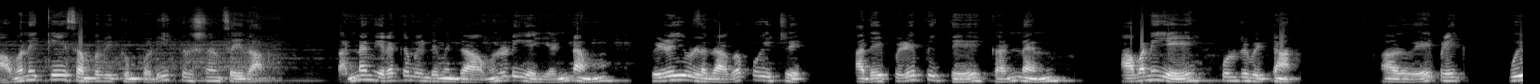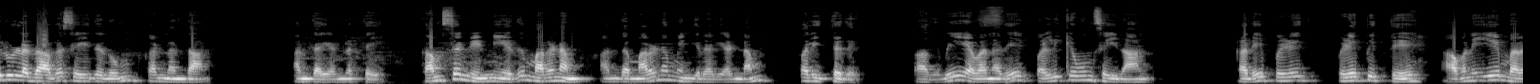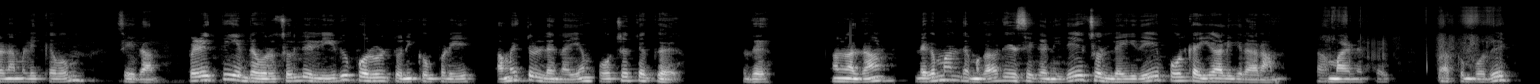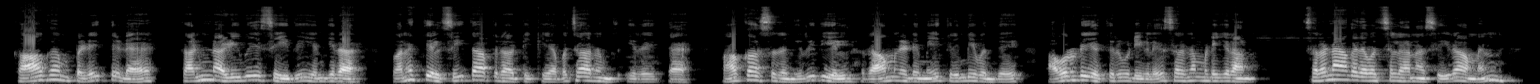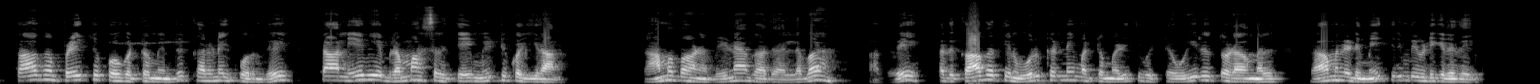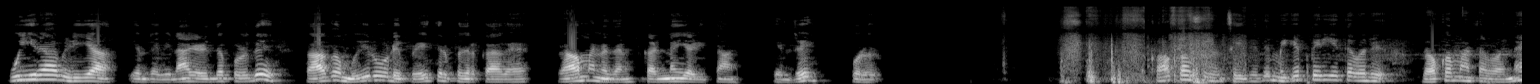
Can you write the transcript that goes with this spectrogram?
அவனுக்கே சம்பவிக்கும்படி கிருஷ்ணன் செய்தான். கண்ணன் இறக்க வேண்டும் என்ற அவனுடைய எண்ணம் பிழையுள்ளதாக போயிற்று. அதை பிழைப்பித்து கண்ணன் அவனையே கொன்றுவிட்டான். ஆகவே பிழை உயிருள்ளதாக செய்ததும் கண்ணன்தான். அந்த எண்ணத்தை கம்சன் எண்ணியது மரணம். அந்த மரணம் என்கிற எண்ணம் பலித்தது. ஆகவே அவன் அதை பழிக்கவும் செய்தான். அதை பிழை பிழைப்பித்து அவனையே மரணமளிக்கவும் செய்தான். பிழைத்து என்ற ஒரு சொல்லில் இரு பொருள் துணிக்கும்படி அமைத்துள்ள நயம் போற்றத்தக்கு அது ஆனால்தான் நெகமாந்த மகாதேசிகன் இதே சொல்லை இதே போல் கையாளுகிறாராம். ராமாயணத்தை பார்க்கும்போது காகம் பிழைத்திட கண் அழிவே செய்து என்கிறார். வனத்தில் சீதா பிராட்டிக்கு அபசாரம் இறைத்த காக்காசுரன் இறுதியில் ராமனிடமே திரும்பி வந்து அவனுடைய திருவடிகளை சரணமடைகிறான். சரணாகதவத்சலான ஸ்ரீராமன் காகம் பிழைத்து போகட்டும் என்று கருணை கூர்ந்து தான் ஏவிய பிரம்மாசிரத்தை மீட்டுக் கொள்கிறான். ராமபாணம் வீணாகாது அல்லவா? ஆகவே அது காகத்தின் ஒரு கண்ணை மட்டும் அழித்துவிட்டு உயிரை தொடாமல் ராமனிடமே திரும்பி விடுகிறது. உயிரா விழியா என்ற வினா எழுந்த பொழுது காகம் உயிரோடு பிழைத்திருப்பதற்காக ராமனதன் கண்ணை அழித்தான் என்று பொருள். காக்காசுரன் செய்தது மிகப்பெரிய தவறு. லோகமாதாவான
